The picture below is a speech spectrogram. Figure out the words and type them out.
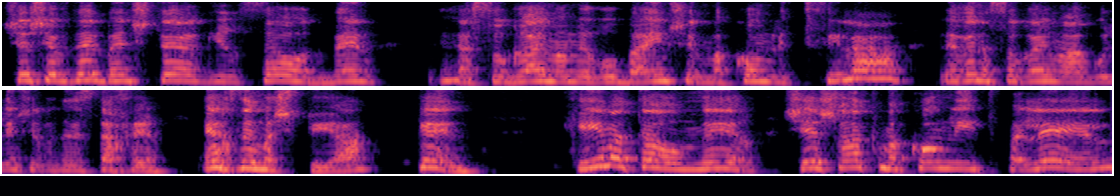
שיש הבדל בין שתי הגרסאות, בין הסוגריים המרובעים של מקום לתפילה, לבין הסוגריים העגולים של בית כנסת אחר. איך זה משפיע? כן, כי אם אתה אומר שיש רק מקום להתפלל,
